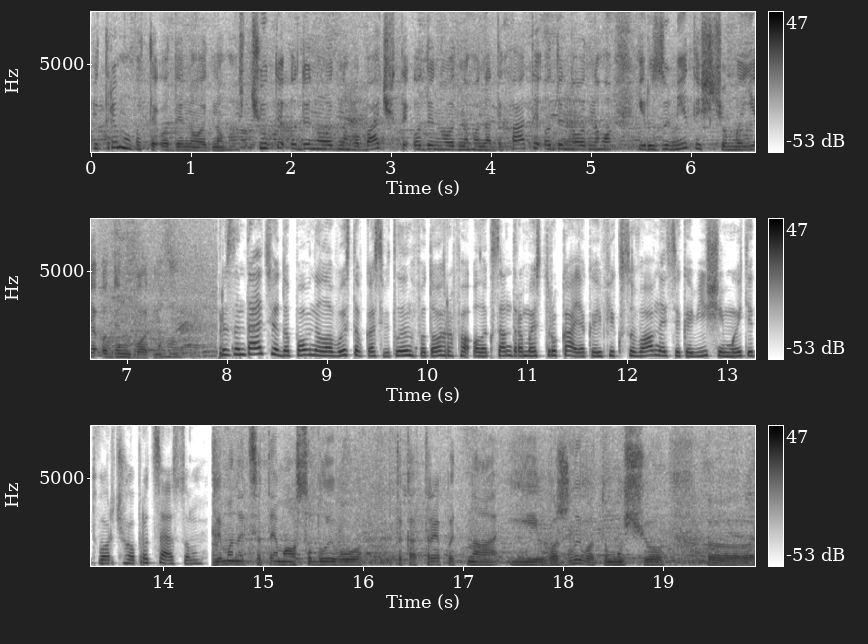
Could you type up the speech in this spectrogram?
підтримувати один одного, чути один одного, бачити один одного, надихати один одного і розуміти, що ми є один в одного. Презентацію доповнила виставка світлин фотографа Олександра Майструка, який фіксував найцікавіші миті творчого процесу. Для мене ця тема особливо така трепетна і важлива, тому що е,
